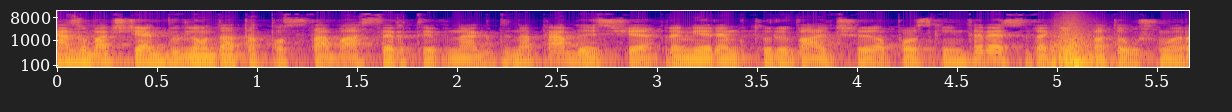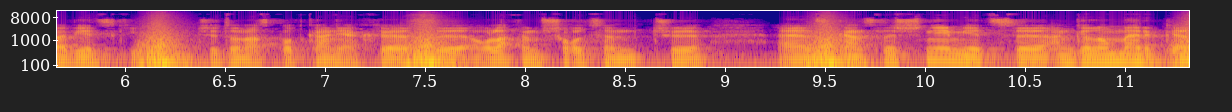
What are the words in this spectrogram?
A zobaczcie, jak wygląda ta postawa asertywna, gdy naprawdę jest się premierem, który walczy o polskie interesy, tak jak Mateusz Morawiecki. Czy to na spotkaniach e, z Olafem Scholzem, czy e, z kanclerz Niemiec e, Angelą Merkel,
